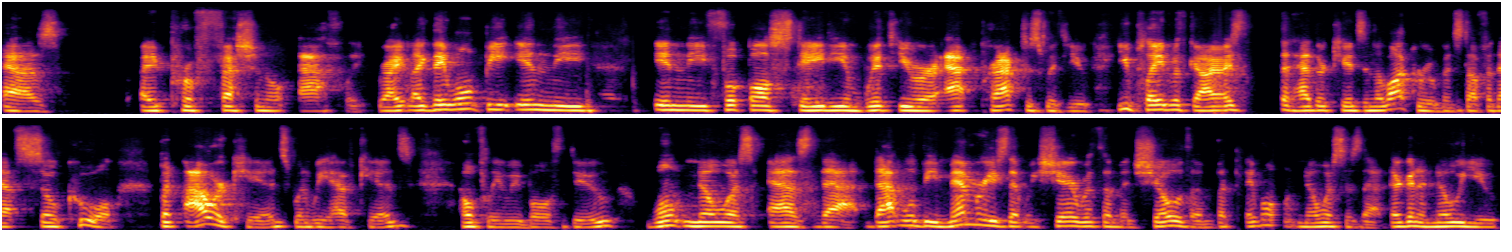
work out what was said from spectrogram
as a professional athlete, right? Like they won't be in the in the football stadium with you or at practice with you. You played with guys that had their kids in the locker room and stuff, and that's so cool. But our kids, when we have kids, hopefully we both do, won't know us as that. That will be memories that we share with them and show them, but they won't know us as that. They're going to know you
